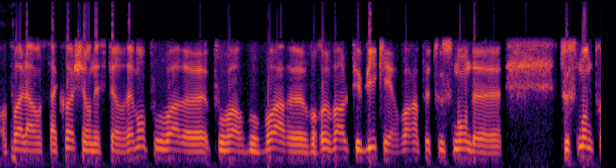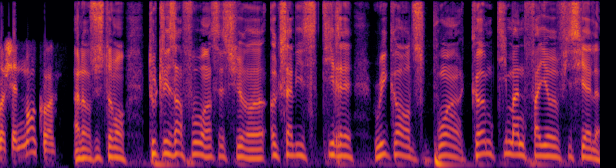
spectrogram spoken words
voilà, on s'accroche et on espère vraiment pouvoir euh, pouvoir vous voir, euh, revoir le public et revoir un peu tout ce monde, euh, tout ce monde prochainement, quoi. Alors justement, toutes les infos, hein, c'est sur euh, oxalis-records.com, Timan Fire officiel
